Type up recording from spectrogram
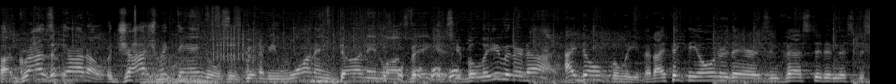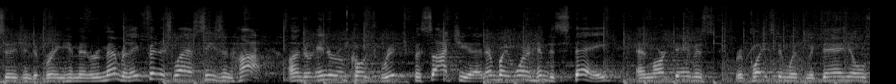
Uh, Graziano, Josh McDaniels is going to be one and done in Las Vegas. You believe it or not? I don't believe it. I think the owner there is invested in this decision to bring him in. Remember, they finished last season hot under interim coach Rich Bisaccia, and everybody wanted him to stay, and Mark Davis replaced him with McDaniels.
